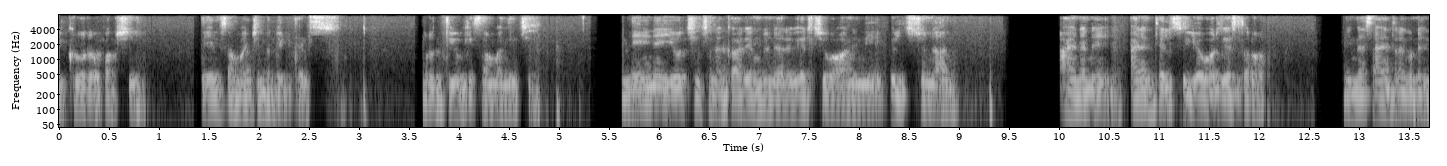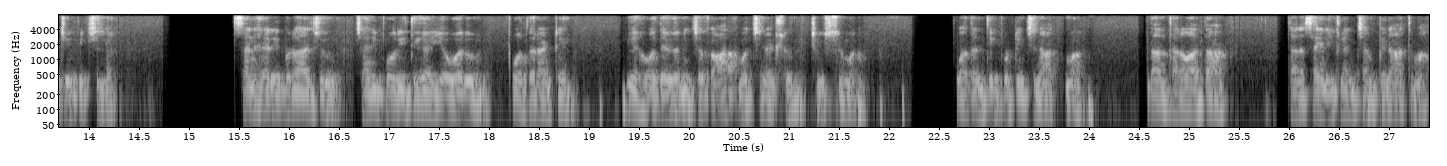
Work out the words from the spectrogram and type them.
ఈ క్రూర పక్షి దేనికి సంబంధించిందో మీకు తెలుసు. మృత్యువుకి సంబంధించి నేనే యోచించిన కార్యంను నెరవేర్చు వాణిని పిలుచుచున్నాను. ఆయననే ఆయనకు తెలుసు ఎవరు చేస్తారో. నిన్న సాయంత్రం కూడా నేను చూపించిన సన్హరీబు రాజు చనిపో రీతిగా ఎవరు పోతారంటే యహో దగ్గర నుంచి ఒక ఆత్మ వచ్చినట్లు చూసిన మనం. వదంతి పుట్టించిన ఆత్మ. దాని తర్వాత తన సైనికులను చంపిన ఆత్మ.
